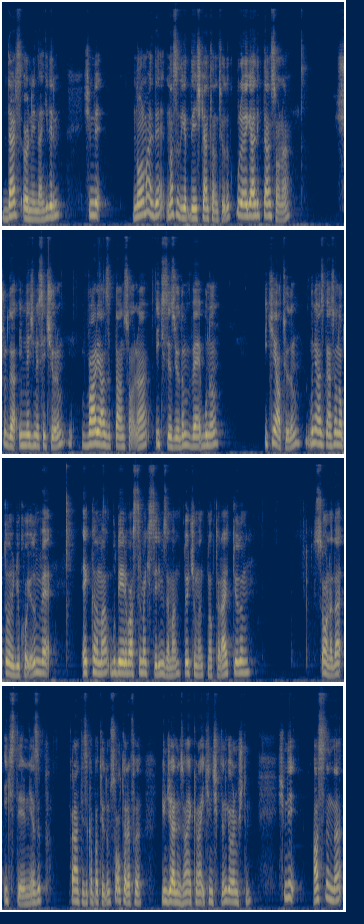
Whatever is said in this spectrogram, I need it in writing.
ders örneğinden gidelim. Şimdi normalde nasıl değişken tanıtıyorduk? Buraya geldikten sonra şurada imlecimle seçiyorum. Var yazdıktan sonra x yazıyordum ve bunu 2'ye atıyordum. Bunu yazdıktan sonra noktalı virgül koyuyordum ve ekranıma bu değeri bastırmak istediğim zaman document.write diyordum. Sonra da x değerini yazıp parantezi kapatıyordum. Sol tarafı güncellediğim zaman ekrana 2'nin çıktığını görmüştüm. Şimdi aslında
